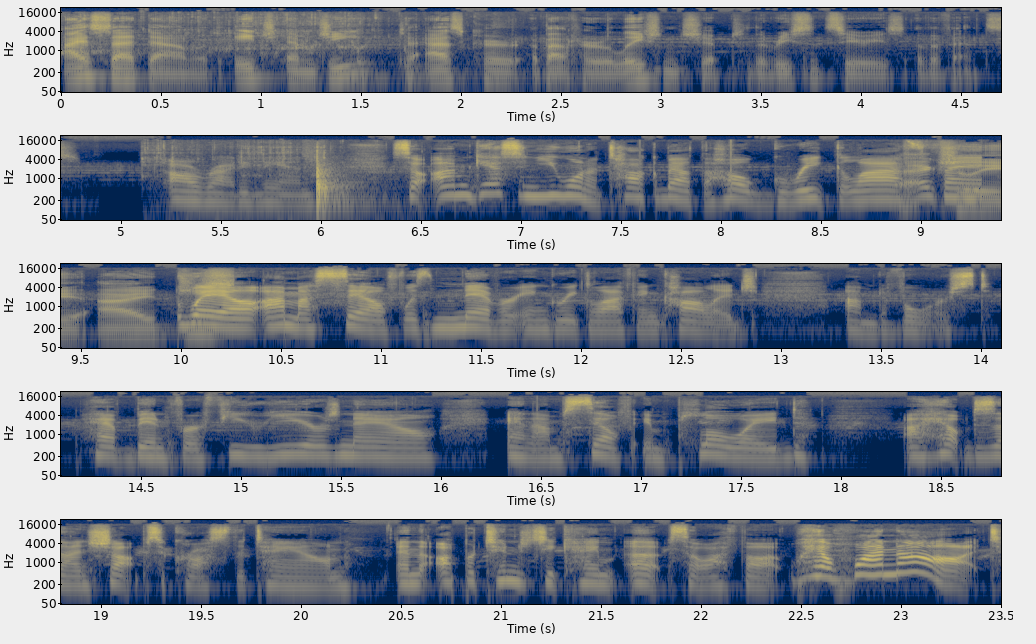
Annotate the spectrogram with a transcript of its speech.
I sat down with HMG to ask her about her relationship to the recent series of events. Alrighty then. So I'm guessing you want to talk about the whole Greek life thing. Actually, I just, Well, I myself was never in Greek life in college. I'm divorced, have been for a few years now, and I'm self employed. I help design shops across the town, and the opportunity came up, so I thought, well, why not?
